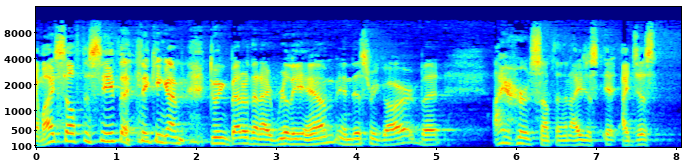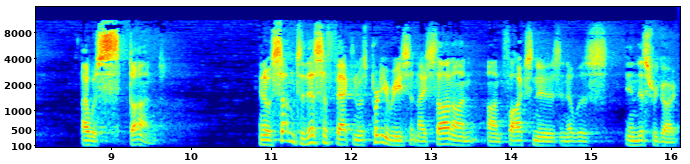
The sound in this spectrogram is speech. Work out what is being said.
am I self-deceived? Thinking I'm doing better than I really am in this regard. But I heard something and I just, it, I just, I was stunned. And it was something to this effect, and it was pretty recent, and I saw it on, on Fox News, and it was in this regard.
